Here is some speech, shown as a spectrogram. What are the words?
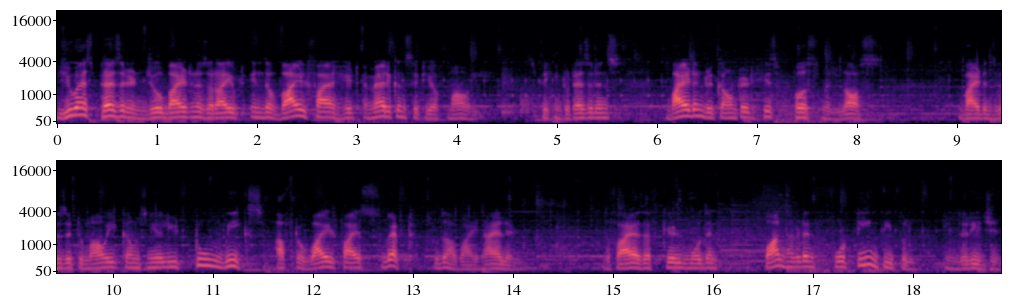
US President Joe Biden has arrived in the wildfire hit American city of Maui. Speaking to residents, Biden recounted his personal loss. Biden's visit to Maui comes nearly two weeks after wildfires swept through the Hawaiian island. The fires have killed more than 114 people in the region.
